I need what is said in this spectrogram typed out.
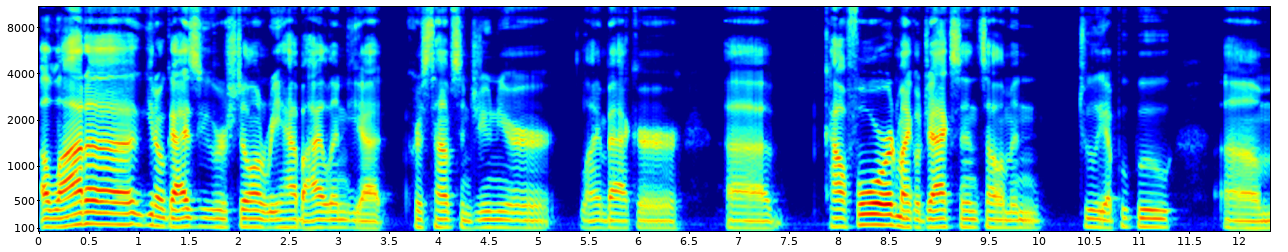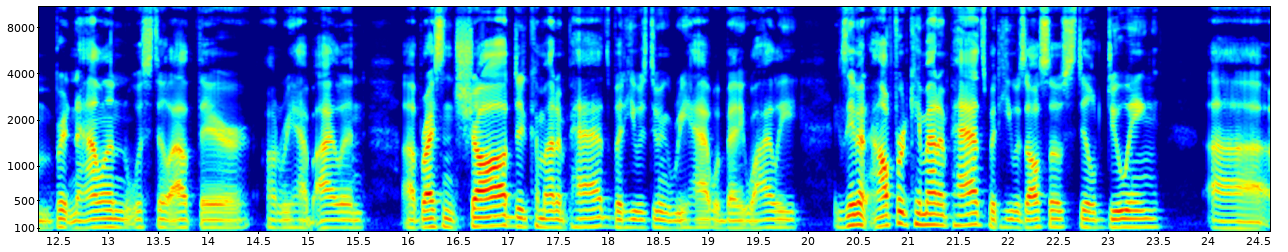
a lot of, you know, guys who are still on rehab island. You got Chris Thompson Jr., linebacker, uh, Kyle Ford, Michael Jackson, Solomon Tuliaupupu, um, Britton Allen was still out there on rehab island. Uh, Bryson Shaw did come out in pads, but he was doing rehab with Benny Wiley. Xavier Alford came out in pads, but he was also still doing uh,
